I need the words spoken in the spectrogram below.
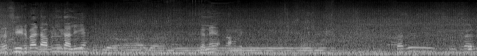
sir seat belt आपने लगा ली है। चलें। Sir seat belt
